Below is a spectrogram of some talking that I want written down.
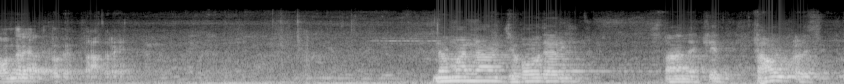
ತೊಂದರೆ ಆಗ್ತದೆ ಅಂತ ಆದ್ರೆ ನಮ್ಮನ್ನ ಜವಾಬ್ದಾರಿ ಸ್ಥಾನಕ್ಕೆ ತಾವು ಕಳಿಸಿದ್ದು.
